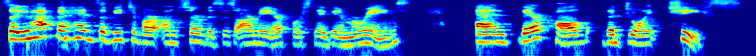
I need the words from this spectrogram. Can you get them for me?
So you have the heads of each of our armed services Army, Air Force, Navy, and Marines, and they're called the Joint Chiefs.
